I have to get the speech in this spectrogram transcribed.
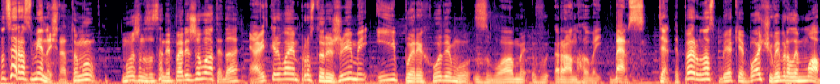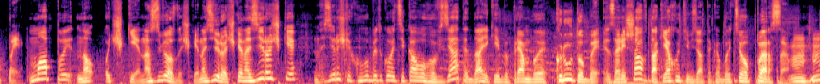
Ну це розміночна, тому можна за це не переживати, да? А відкриваємо просто режими і переходимо з вами в ранговий. Бемс. Так, тепер у нас, як я бачу, вибрали мапи. Мапи на очки, на зв'язочки, на зірочки, на зірочки. На зірочки, кого би такого цікавого взяти, да, який би прям би круто би зарішав. Так, я хотів взяти якби цього перса. Угу.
